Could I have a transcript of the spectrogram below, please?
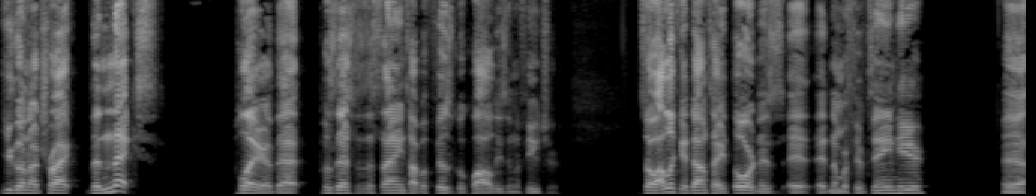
you're going to attract the next player that possesses the same type of physical qualities in the future. So I look at Dont'e Thornton as at, at number 15 here uh,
